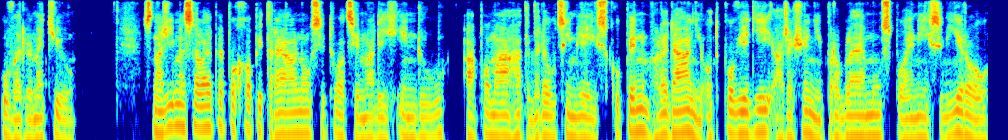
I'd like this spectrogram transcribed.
uvedl Matthew. Snažíme se lépe pochopit reálnou situaci mladých Indů a pomáhat vedoucím jejich skupin v hledání odpovědí a řešení problémů spojených s vírou,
